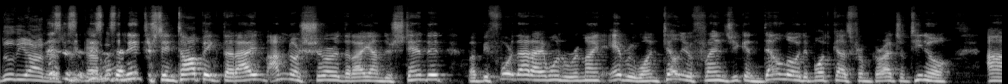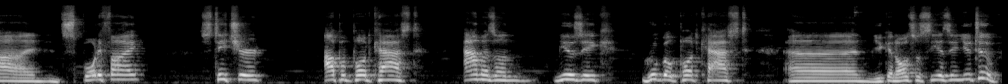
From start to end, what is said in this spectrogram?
do the honors. This is this is an interesting topic that I I'm not sure that I understand it. But before that, I want to remind everyone: tell your friends you can download the podcast from Garage Latino on Spotify, Stitcher, Apple Podcast, Amazon Music, Google Podcast, and you can also see us in YouTube.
